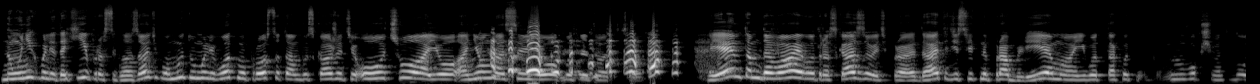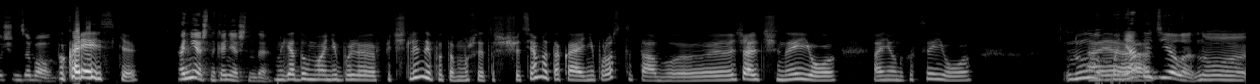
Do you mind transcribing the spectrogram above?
Но у них были такие просто глаза, типа, мы думали, вот мы просто там, вы скажете, о, чё, айо, о нем нас вот это вот все. А я им там давай вот рассказывать про, да, это действительно проблема, и вот так вот, ну, в общем, это было очень забавно. По-корейски. Конечно, конечно, да. Ну, я думаю, они были впечатлены, потому что это же еще тема такая, не просто там э, жальчина ее, а не он ее. Ну, а понятное я... дело, но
